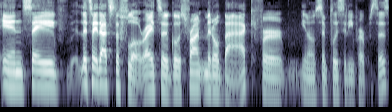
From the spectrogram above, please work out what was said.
in say let's say that's the flow right? So it goes front middle back for you know simplicity purposes.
